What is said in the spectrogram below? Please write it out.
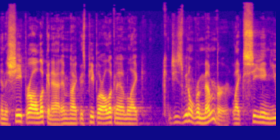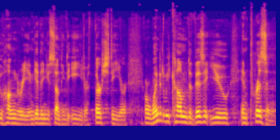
And the sheep are all looking at him, like these people are all looking at him like, Jesus, we don't remember like seeing you hungry and giving you something to eat or thirsty or, or when did we come to visit you in prison?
